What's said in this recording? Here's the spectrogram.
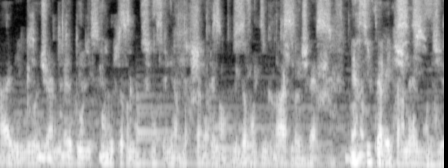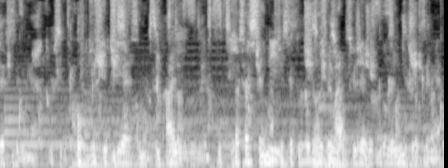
Alléluia. Nous te bénissons, nous te remercions, Seigneur, pour ta présence. Nous te rendons grâce, oh Père. Merci, Père éternel, mon Dieu, Seigneur, pour tout ce que tu es, Seigneur. Alléluia. Seigneur, tu sais toutes choses, Seigneur, au sujet Seigneur.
